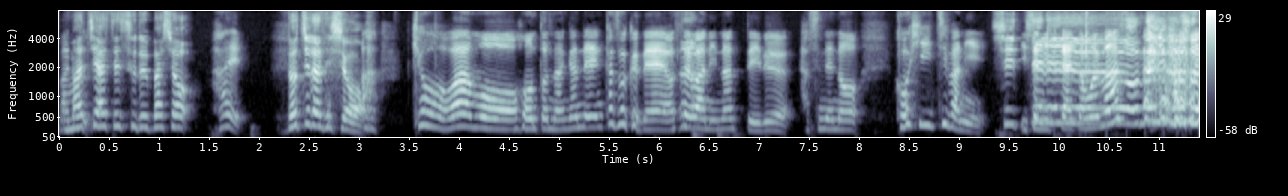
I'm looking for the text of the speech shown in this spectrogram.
お待ち合わせする場所。はい。どちらでしょう？あ今日はもう本当長年家族でお世話になっている蓮根のコーヒー市場に一緒に行きたいと思います。同じ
